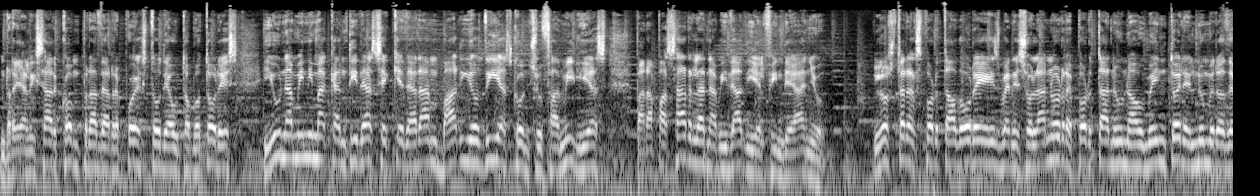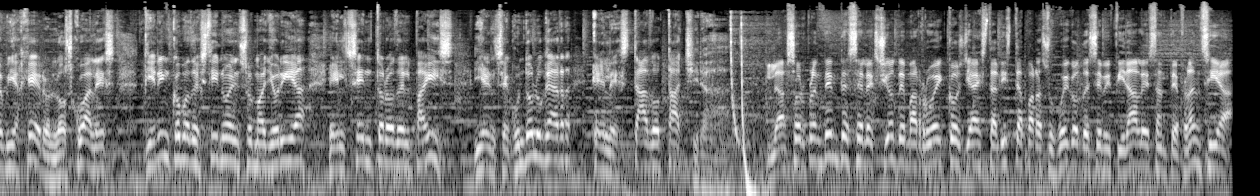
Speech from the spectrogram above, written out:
realizar compra de repuesto de automotores y una mínima cantidad se quedarán varios días con sus familias para pasar la Navidad y el fin de año. Los transportadores venezolanos reportan un aumento en el número de viajeros, los cuales tienen como destino en su mayoría el centro del país y en segundo lugar el estado Táchira. La sorprendente selección de Marruecos ya está lista para su juego de semifinales ante Francia,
